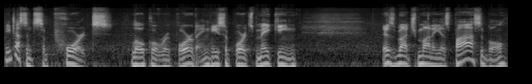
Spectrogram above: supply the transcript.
he doesn't support local reporting. He supports making as much money as possible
